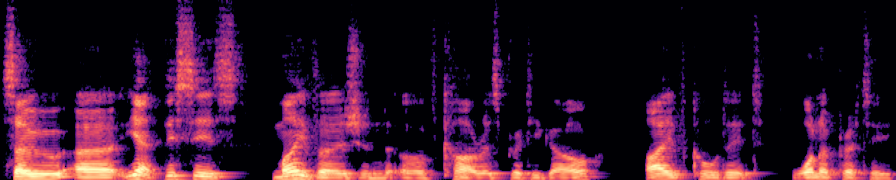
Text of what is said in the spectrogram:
So uh, yeah, this is my version of Kara's Pretty Girl. I've called it Wanna Pretty.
